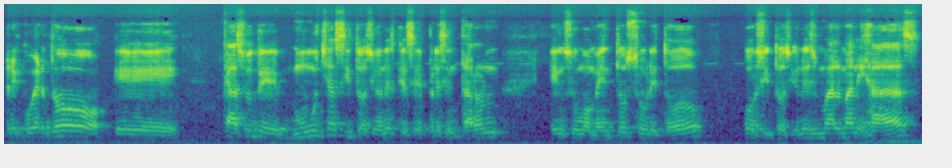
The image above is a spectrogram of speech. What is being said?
Recuerdo eh, casos de muchas situaciones que se presentaron en su momento, sobre todo por situaciones mal manejadas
